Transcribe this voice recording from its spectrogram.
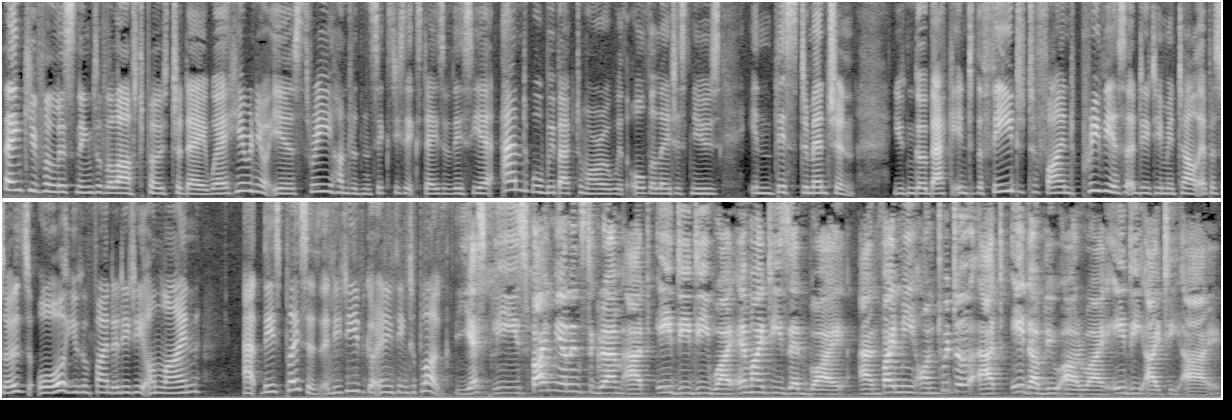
Thank you for listening to The Last Post today. We're here in your ears 366 days of this year, and we'll be back tomorrow with all the latest news in this dimension. You can go back into the feed to find previous Aditi Mittal episodes, or you can find Aditi online at these places. Aditi, you've got anything to plug? Yes, please. Find me on Instagram at ADDYMITZY and find me on Twitter at AWRYADITI.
